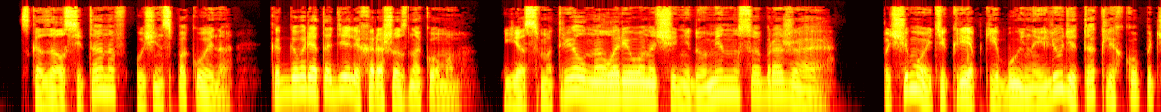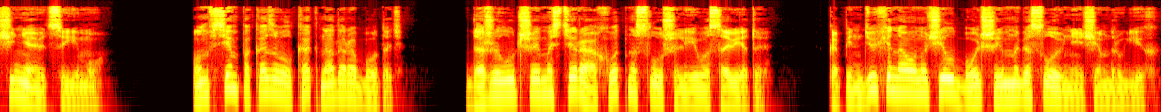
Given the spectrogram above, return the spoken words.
— сказал Ситанов очень спокойно, как говорят о деле хорошо знакомым. Я смотрел на Ларионовича, недоуменно соображая, почему эти крепкие буйные люди так легко подчиняются ему. Он всем показывал, как надо работать. Даже лучшие мастера охотно слушали его советы. Копендюхина он учил больше и многословнее, чем других.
